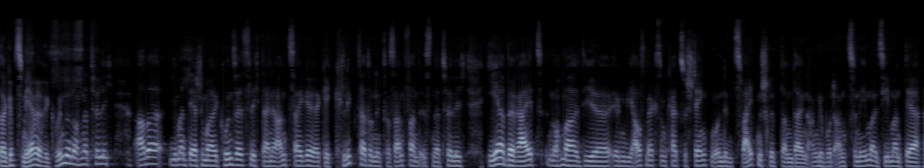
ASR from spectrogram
Da gibt es mehrere Gründe noch natürlich, aber jemand, der schon mal grundsätzlich deine Anzeige geklickt hat und interessant fand, ist natürlich eher bereit, nochmal dir irgendwie Aufmerksamkeit zu schenken und im zweiten Schritt dann dein Angebot anzunehmen, als jemand, der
